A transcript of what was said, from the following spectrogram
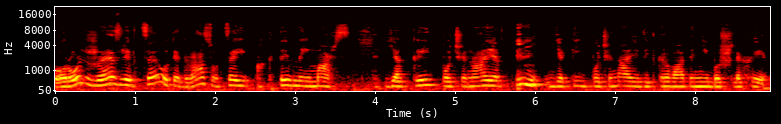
Король жезлів це от якраз оцей активний Марс, який починає, який починає відкривати ніби шляхи.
